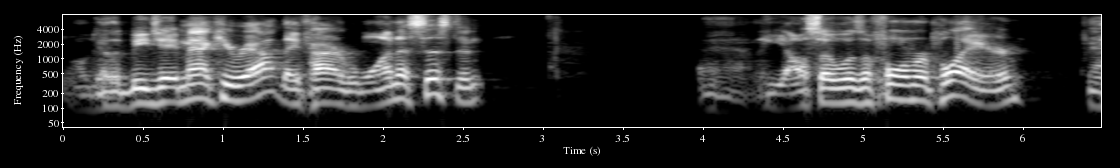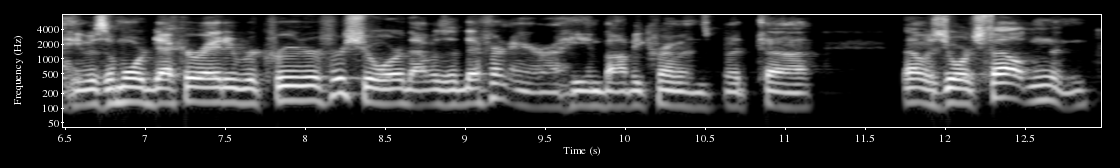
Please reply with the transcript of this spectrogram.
we'll go the BJ McKie route. They've hired one assistant. He also was a former player. Now, he was a more decorated recruiter for sure. That was a different era. He and Bobby Cremins, but uh, that was George Felton, and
